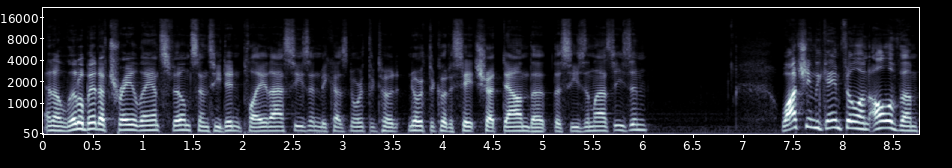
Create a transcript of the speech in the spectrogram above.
and a little bit of Trey Lance film since he didn't play last season because North Dakota, North Dakota State shut down the, the season last season. Watching the game film on all of them,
